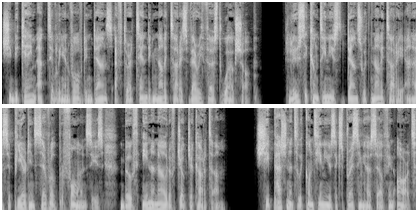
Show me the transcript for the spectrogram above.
she became actively involved in dance after attending Nalitari's very first workshop. Lucy continues to dance with Nalitari and has appeared in several performances, both in and out of Yogyakarta. She passionately continues expressing herself in art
